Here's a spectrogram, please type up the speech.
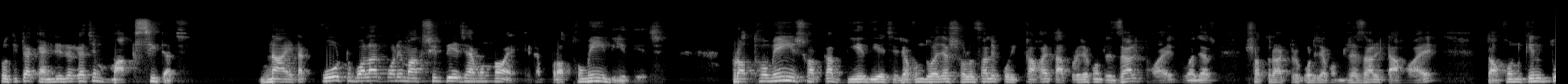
প্রতিটা ক্যান্ডিডেটের কাছে মার্কশিট আছে। না, এটা কোর্ট বলার পরে মার্কশিট দিয়েছে এমন নয়, এটা প্রথমেই দিয়ে দিয়েছে। প্রথমেই সরকার দিয়ে দিয়েছে, যখন দু হাজার ষোলো সালে পরীক্ষা হয়, তারপরে যখন রেজাল্ট হয় দু হাজার সতেরো আঠেরো করে যখন রেজাল্টটা হয় তখন কিন্তু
